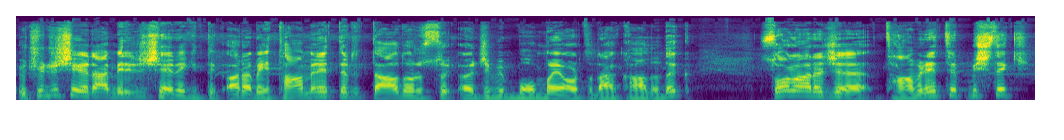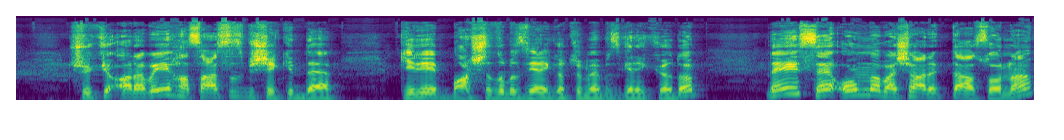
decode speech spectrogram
Üçüncü şehirden birinci şehre gittik. Arabayı tamir ettirdik. Daha doğrusu önce bir bombayı ortadan kaldırdık. Sonra aracı tamir ettirmiştik. Çünkü arabayı hasarsız bir şekilde geri başladığımız yere götürmemiz gerekiyordu. Neyse onunla başardıktan sonra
